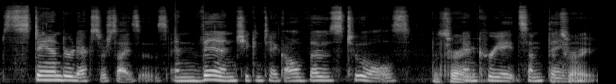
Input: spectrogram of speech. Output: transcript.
standard exercises, and then she can take all those tools right. and create something. That's right.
